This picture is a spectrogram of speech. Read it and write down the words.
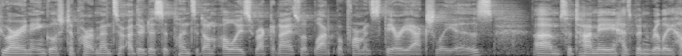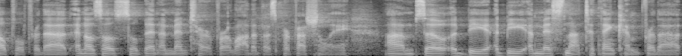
who are in English departments or other disciplines that don't always recognize what Black performance theory actually is. Um, so Tommy has been really helpful for that, and has also been a mentor for a lot of us professionally. Um, so it'd be, it'd be amiss not to thank him for that.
